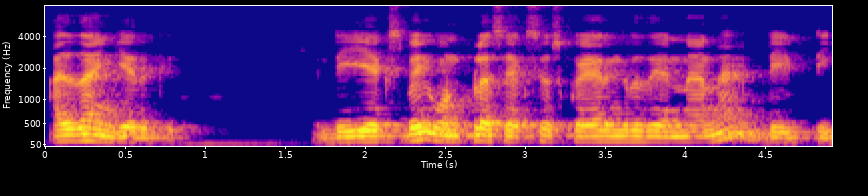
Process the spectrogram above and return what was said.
அதுதான் இங்கே இருக்குது d x by one plus x ஸ்கொயருங்கிறது என்னென்னா டிடி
